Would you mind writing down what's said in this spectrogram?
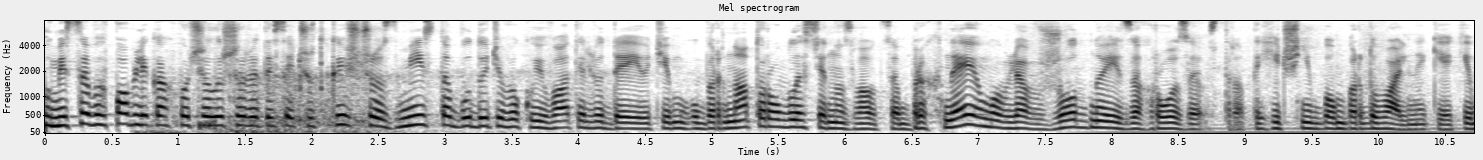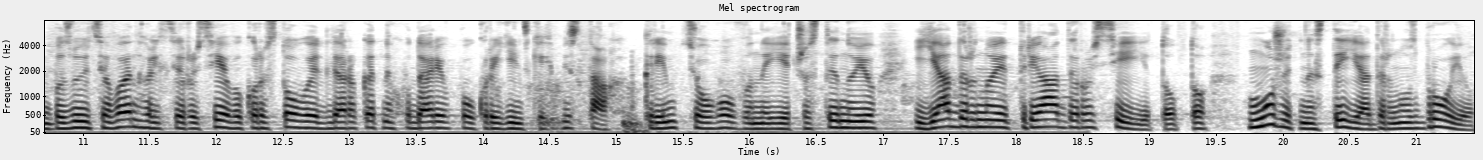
У місцевих пабліках почали ширитися чутки, що з міста будуть евакуювати людей. Утім, губернатор області назвав це брехнею. Мовляв, жодної загрози. Стратегічні бомбардувальники, які базуються в Енгельсі, Росія використовує для ракетних ударів по українських містах. Крім цього, вони є частиною ядерної тріади Росії, тобто можуть нести ядерну зброю.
